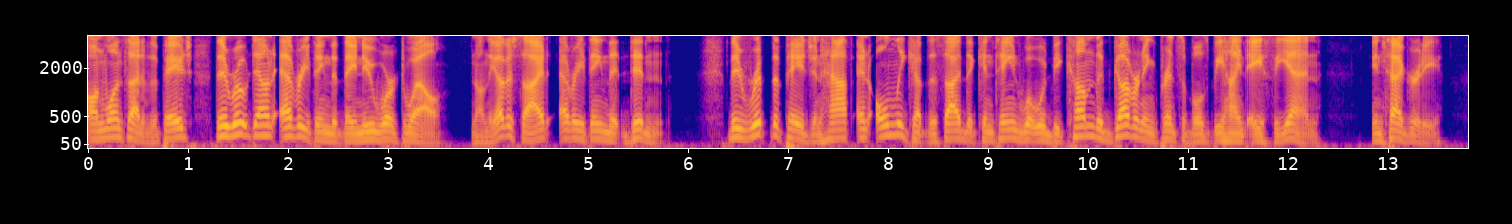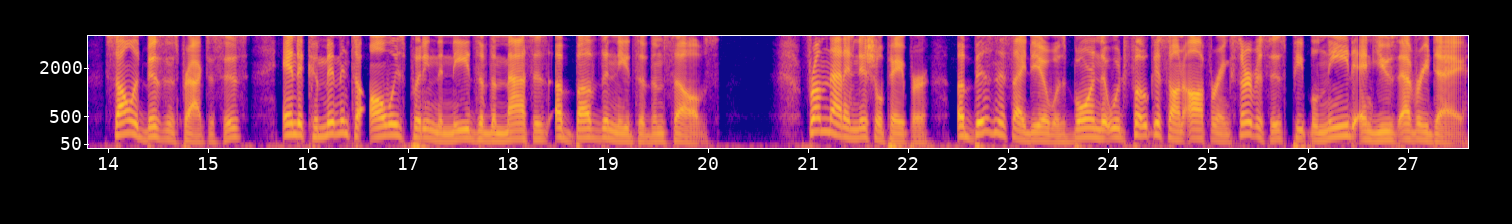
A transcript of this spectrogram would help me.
On one side of the page, they wrote down everything that they knew worked well, and on the other side, everything that didn't. They ripped the page in half and only kept the side that contained what would become the governing principles behind ACN integrity, solid business practices, and a commitment to always putting the needs of the masses above the needs of themselves. From that initial paper, a business idea was born that would focus on offering services people need and use every day.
